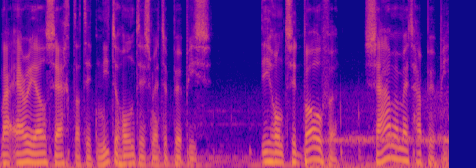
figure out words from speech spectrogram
Maar Ariel zegt dat dit niet de hond is met de puppies. Die hond zit boven, samen met haar puppy.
